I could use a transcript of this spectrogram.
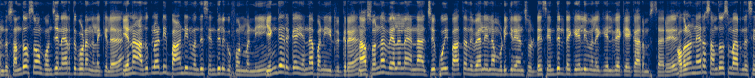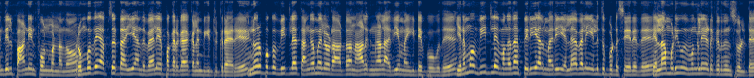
அந்த சந்தோஷம் கொஞ்ச நேரத்துக்கு கூட நிலைக்கல. ஏன்னா அதுக்குள்ளாட்டி பாண்டியன் வந்து செந்திலுக்கு ஃபோன் பண்ணி எங்க இருக்க? என்ன பண்ணிட்டு இருக்கிற? நான் சொன்ன வேலையெல்லாம் என்ன ஆச்சு போய் பார்த்து அந்த வேலையெல்லாம் முடிக்கிறேன்னு சொல்லிட்டு செந்தில்கிட்ட கேள்வி மேல கேள்வியா கேட்க ஆரம்பிச்சாரு அவ்வளவு நேரம் சந்தோஷமா இருந்த செந்தில் பாண்டியன் ஃபோன் பண்ணதும் ரொம்பவே அப்செட் ஆகி அந்த வேலையை பார்க்கறதுக்காக கிளம்பிக்கிட்டு இருக்காரு இன்னொரு பக்கம் வீட்டுல தங்கமேலோட ஆட்டம் நாளுக்கு நாள் அதிகமாகிட்டே போகுது. என்னமோ வீட்டுல இவங்க தான் பெரிய ஆள் மாதிரி எல்லா வேலையும் இழுத்து போட்டு செய்யறது எல்லா முடிவும் இவங்களே எடுக்கிறதுன்னு சொல்லிட்டு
